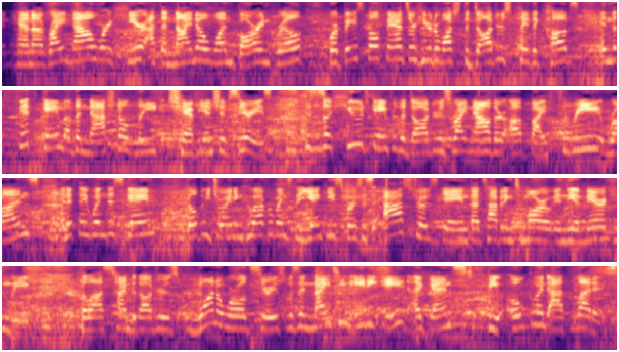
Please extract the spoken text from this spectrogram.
And Hannah. Right now, we're here at the 901 Bar and Grill, where baseball fans are here to watch the Dodgers play the Cubs in the fifth game of the National League Championship Series. This is a huge game for the Dodgers. Right now, they're up by three runs, and if they win this game, they'll be joining whoever wins the Yankees versus Astros game that's happening tomorrow in the American League. The last time the Dodgers won a World Series was in 1988 against the Oakland Athletics.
